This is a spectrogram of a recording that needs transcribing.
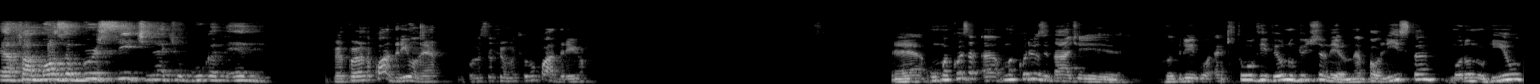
É a famosa bursite, né, que o Guga teve. Foi por no quadril, né? O Guga sofreu muito no quadril. É, uma coisa, uma curiosidade, Rodrigo, é que tu viveu no Rio de Janeiro, né? Paulista, morou no Rio.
